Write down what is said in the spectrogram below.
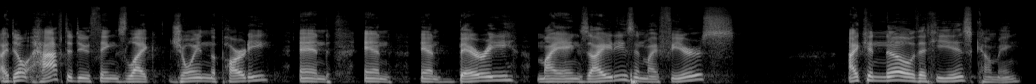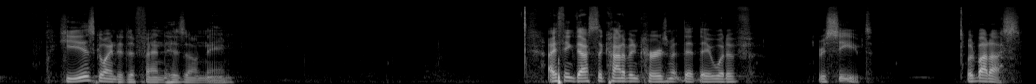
I don't have to do things like join the party and, and, and bury my anxieties and my fears. I can know that He is coming, He is going to defend His own name. I think that's the kind of encouragement that they would have received. What about us?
